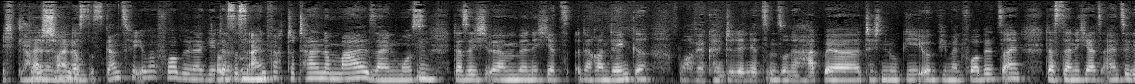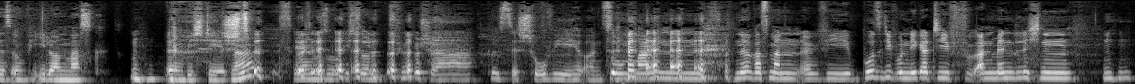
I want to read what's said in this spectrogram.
ich glaube schon, Meinung? dass das ganz viel über Vorbilder geht, dass es mhm. einfach total normal sein muss, mhm. dass ich, ähm, wenn ich jetzt daran denke, boah, wer könnte denn jetzt in so einer Hardware-Technologie irgendwie mein Vorbild sein, dass da nicht als einziges irgendwie Elon Musk mhm. irgendwie steht, ne? Der so wirklich so ein typischer Grüße Shovi und so Mann, ne, was man irgendwie positiv und negativ an männlichen mhm.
